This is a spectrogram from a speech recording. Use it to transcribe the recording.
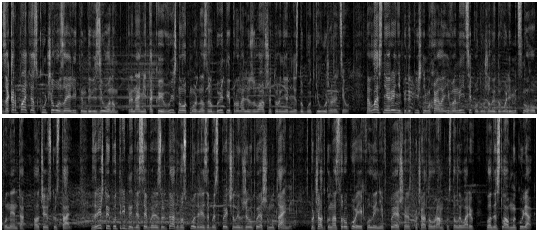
Закарпаття скучило за елітним дивізіоном. Принаймні такий висновок можна зробити, проаналізувавши турнірні здобутки ужгородців. На власній арені підопічні Михайла Іваниці подужали доволі міцного опонента Алчевську сталь. Зрештою, потрібний для себе результат господарі забезпечили вже у першому таймі. Спочатку на 40-й хвилині вперше розпочато у рамку сталеварів Владислав Микуляк.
